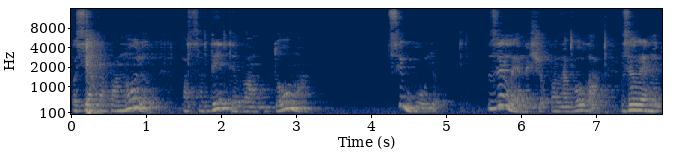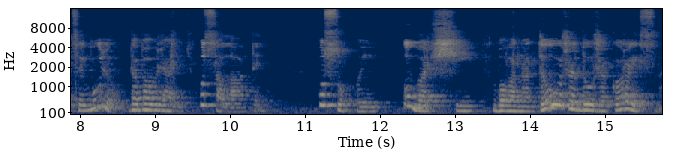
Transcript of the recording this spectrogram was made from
Ось я пропоную посадити вам вдома цибулю. Зелена, щоб вона була. Зелену цибулю додають у салати, у супи, у борщі, бо вона дуже-дуже корисна.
